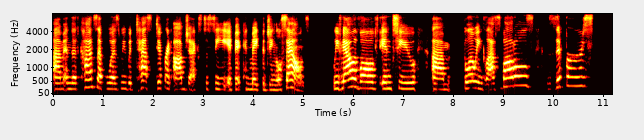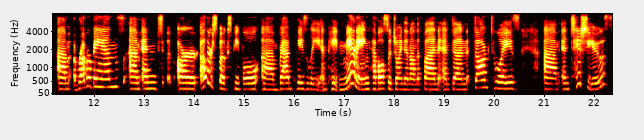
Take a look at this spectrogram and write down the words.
Um, and the concept was we would test different objects to see if it could make the jingle sounds. We've now evolved into um, blowing glass bottles, zippers, um, rubber bands, um, and our other spokespeople, um, Brad Paisley and Peyton Manning, have also joined in on the fun and done dog toys um, and tissues,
